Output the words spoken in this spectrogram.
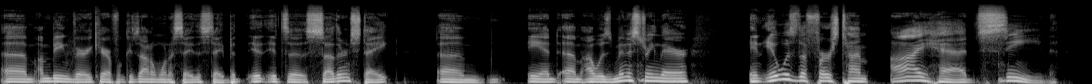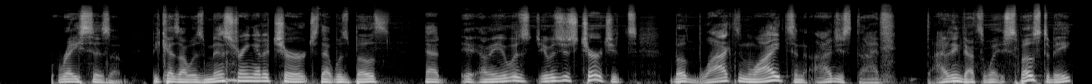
um, I'm being very careful because I don't want to say the state, but it, it's a southern state. Um, and um, I was ministering there, and it was the first time I had seen racism because I was ministering at a church that was both had I mean it was it was just church it's both blacks and whites and I just I I think that's the way it's supposed to be.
